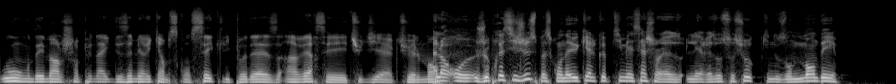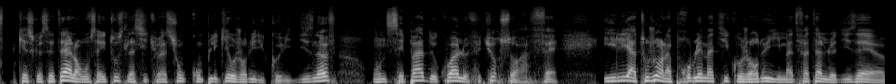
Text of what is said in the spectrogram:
où on démarre le championnat avec des Américains, parce qu'on sait que l'hypothèse inverse est étudiée actuellement. Alors, euh, je précise juste parce qu'on a eu quelques petits messages sur les, les réseaux sociaux qui nous ont demandé qu'est-ce que c'était? Alors, vous savez tous la situation compliquée aujourd'hui du Covid-19. On ne sait pas de quoi le futur sera fait. Il y a toujours la problématique aujourd'hui, Matt Fatal le disait euh,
